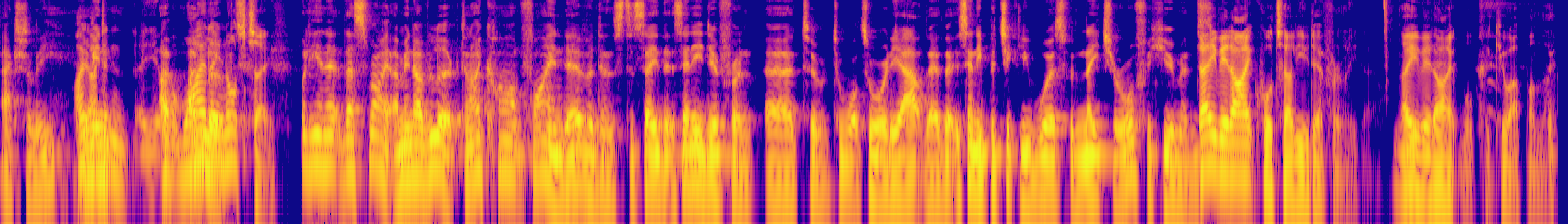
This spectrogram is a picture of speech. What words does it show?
actually. I, I, mean, I didn't. Uh, why I've are looked. they not safe? Well, you know, that's right. I mean, I've looked and I can't find evidence to say that it's any different uh, to, to what's already out there, that it's any particularly worse for nature or for humans. David Icke will tell you differently. David Icke will pick you up on that.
